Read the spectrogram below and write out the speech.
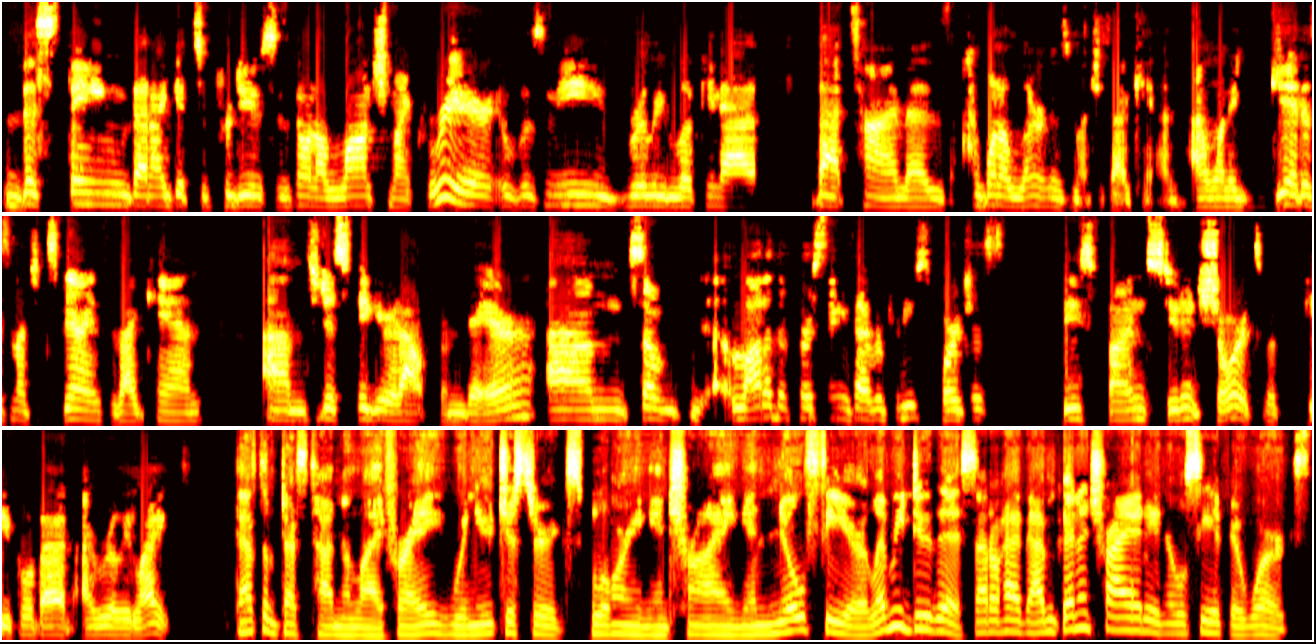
this thing that I get to produce is going to launch my career. It was me really looking at that time as I want to learn as much as I can. I want to get as much experience as I can um, to just figure it out from there. Um, so a lot of the first things I ever produced were just these fun student shorts with people that I really liked. That's the best time in life, right? When you just are exploring and trying and no fear. Let me do this. I don't have, I'm going to try it and we'll see if it works.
